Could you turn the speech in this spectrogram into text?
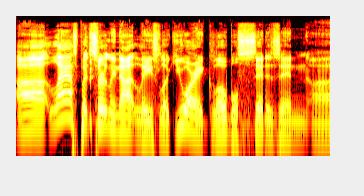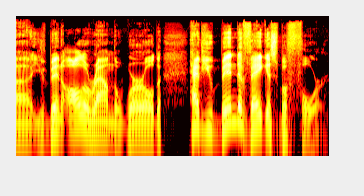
Uh, last but certainly not least, look, you are a global citizen. Uh, you've been all around the world. Have you been to Vegas before?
